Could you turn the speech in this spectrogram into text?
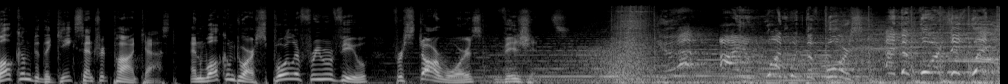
Welcome to the Geekcentric Podcast, and welcome to our spoiler free review for Star Wars Visions. I am one with the Force, and the Force is with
